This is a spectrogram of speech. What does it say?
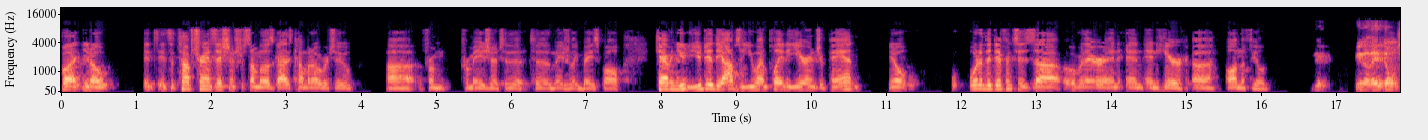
but, you know, it's, it's a tough transition for some of those guys coming over to uh, from from Asia to the to Major League Baseball. Kevin, you you did the opposite. You went and played a year in Japan. You know, what are the differences uh, over there and and and here uh, on the field? You know, they don't.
